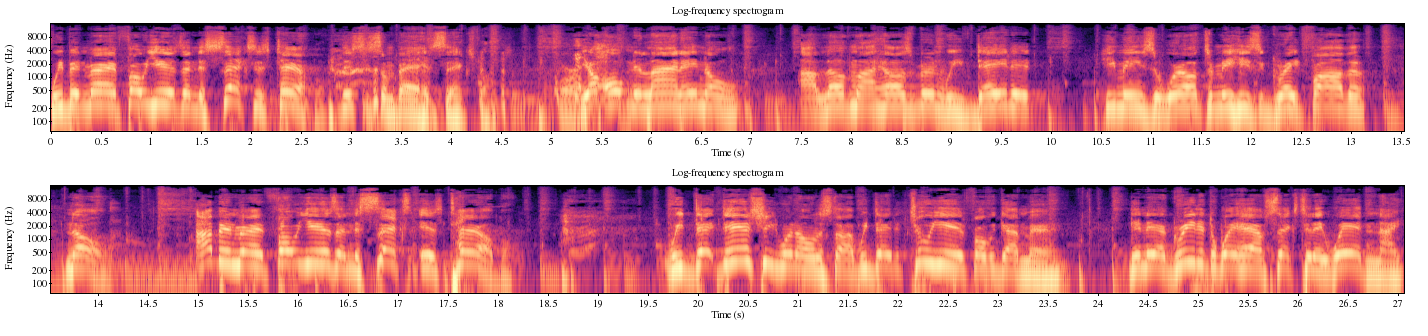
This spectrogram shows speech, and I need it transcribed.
We've been married four years and the sex is terrible. This is some bad sex, folks. Your opening line ain't no I love my husband. We've dated. He means the world to me. He's a great father. No. I've been married four years and the sex is terrible. We da- then she went on to start. We dated two years before we got married. Then they agreed at the way have sex to their wedding night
